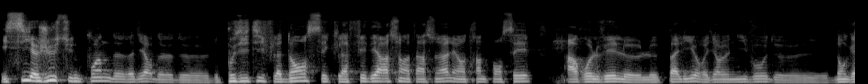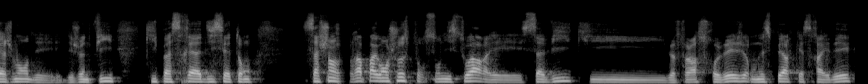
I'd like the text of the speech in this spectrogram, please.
Et s'il y a juste une pointe de, positif là-dedans, c'est que la fédération internationale est en train de penser à relever le, palier, on va dire le niveau d'engagement des, jeunes filles qui passeraient à 17 ans. Ça ne changera pas grand-chose pour son histoire et sa vie qui va falloir se relever. On espère qu'elle sera aidée.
